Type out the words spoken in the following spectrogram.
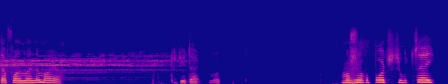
Телефон в мене немає. Тоді де може бути? Може робочий у цей.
